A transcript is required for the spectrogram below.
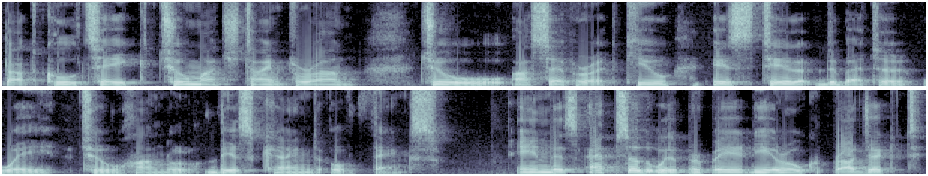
that could take too much time to run to a separate queue is still the better way to handle this kind of things. In this episode, we'll prepare the Heroku project.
